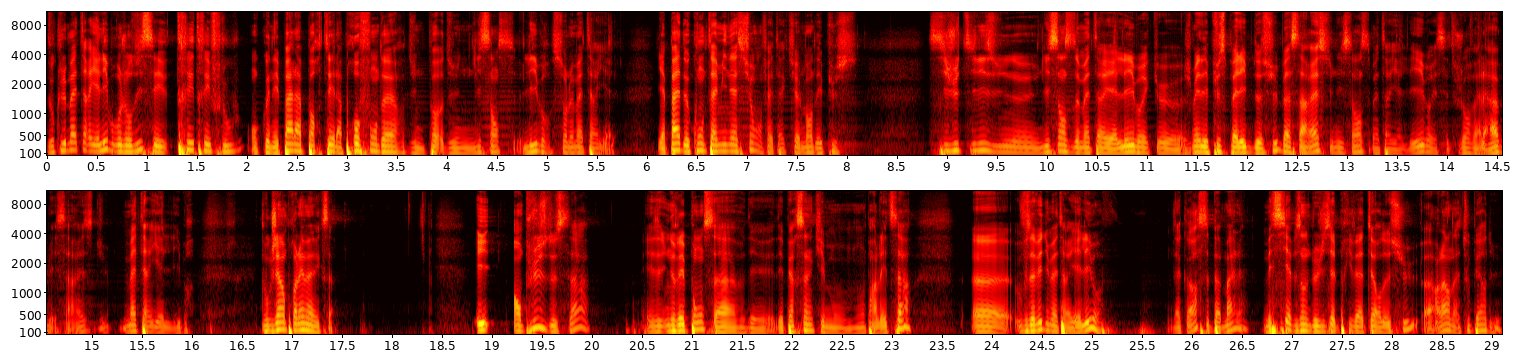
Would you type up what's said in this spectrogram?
Donc le matériel libre aujourd'hui, c'est très très flou. On ne connaît pas la portée, la profondeur d'une licence libre sur le matériel. Il n'y a pas de contamination en fait actuellement des puces si j'utilise une licence de matériel libre et que je mets des puces pas libres dessus, bah, ça reste une licence de matériel libre et c'est toujours valable et ça reste du matériel libre. Donc j'ai un problème avec ça. Et en plus de ça, une réponse à des, personnes qui m'ont parlé de ça, euh, vous avez du matériel libre, d'accord, c'est pas mal, mais s'il y a besoin de logiciels privateurs dessus, alors là on a tout perdu.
